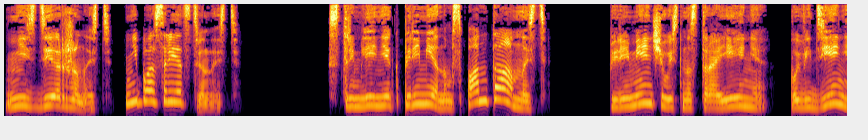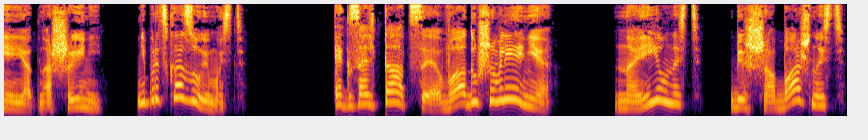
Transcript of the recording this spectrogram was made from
Несдержанность, непосредственность. Стремление к переменам, спонтанность. Переменчивость настроения, поведения и отношений. Непредсказуемость. Экзальтация, воодушевление. Наивность, бесшабашность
